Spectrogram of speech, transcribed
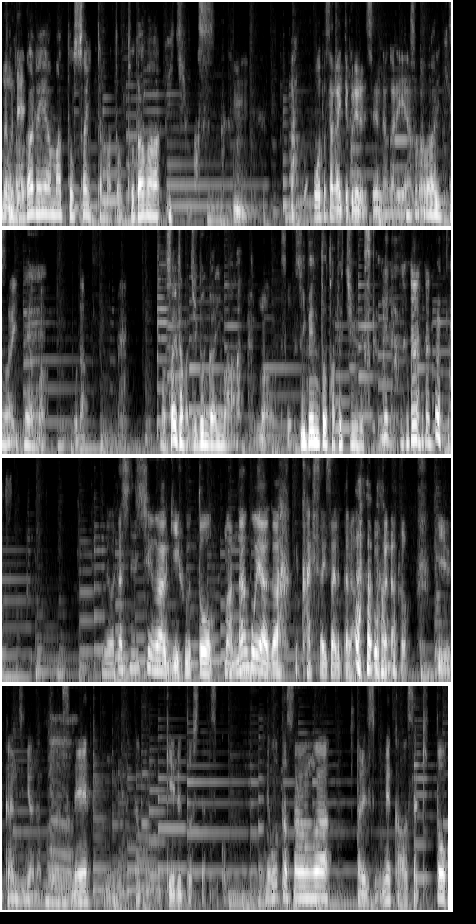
なので流山と埼玉と戸田は行きます。うん。あ、太田さんが言ってくれるんですね。流山、そこは行きます埼玉ね、戸田。まあ、埼玉自分が今、まあ、そうですよ。イベント立て中ですからね。で私自身は岐阜と、まあ、名古屋が 開催されたら行こうかなという感じにはなってますね。うん、多分行けるとしたらそこ。で、太田さんは、あれですもんね、川崎と、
